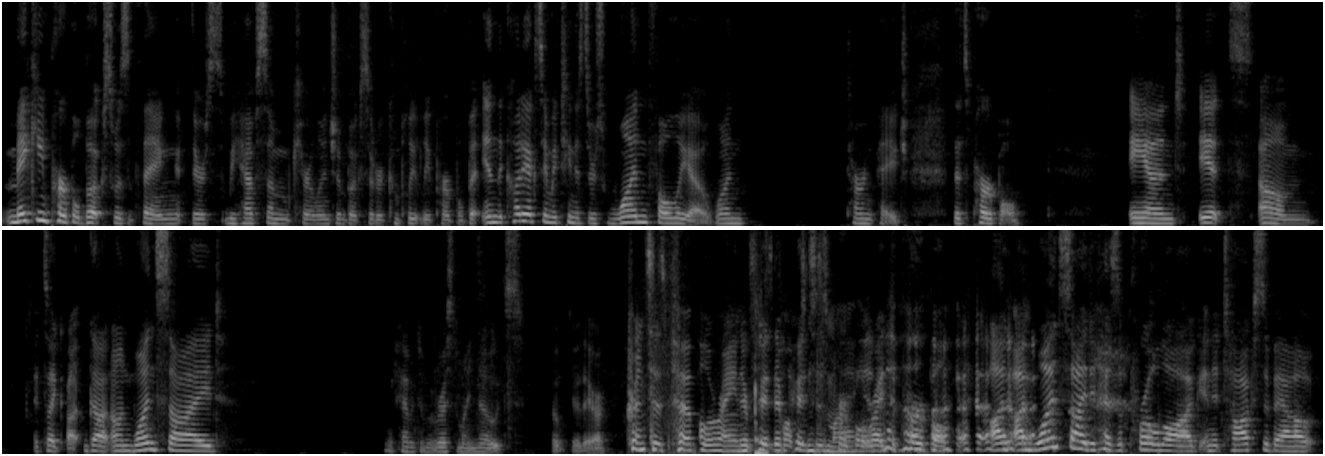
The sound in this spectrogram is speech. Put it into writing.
making purple books was a thing. There's we have some Carolingian books that are completely purple, but in the Codex Amiatinus, there's one folio, one turn page that's purple, and it's um it's like uh, got on one side what happened to the rest of my notes? Oh, there they are. Princess Purple Rain. They're, they're Princess Purple, right? The purple. on on one side, it has a prologue, and it talks about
